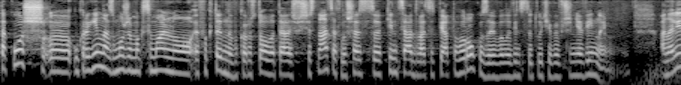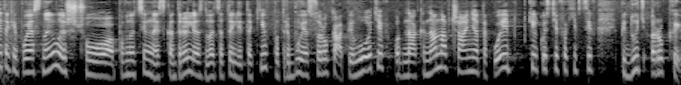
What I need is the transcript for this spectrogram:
Також е, Україна зможе максимально ефективно використовувати F-16 лише з кінця 25-го року, заявили в інституті вивчення війни. Аналітики пояснили, що повноцінна ескадрилья з 20 літаків потребує 40 пілотів. Однак на навчання такої кількості фахівців підуть роки.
